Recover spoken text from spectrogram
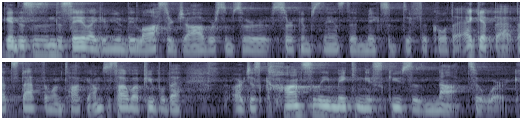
Again, this isn't to say like if you know, they lost their job or some sort of circumstance that makes it difficult. I get that. That's not the one I'm talking. I'm just talking about people that are just constantly making excuses not to work,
